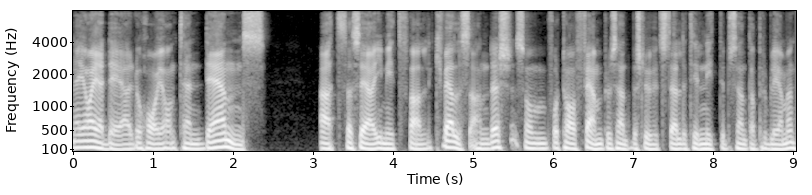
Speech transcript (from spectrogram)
när jag är där, då har jag en tendens att, så att säga, i mitt fall, kvälls-Anders som får ta 5% beslut ställer till 90% av problemen.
